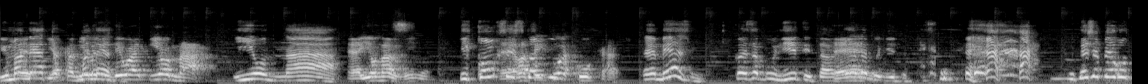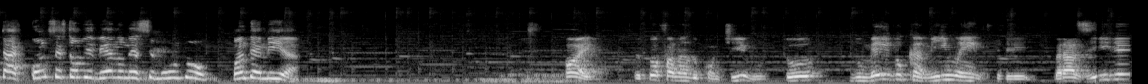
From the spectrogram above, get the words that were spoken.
E uma é, neta? E a Camila me deu a Ioná. Ioná. É, Ionazinha. E como que vocês ela estão... Ela tem tua cor, cara. É mesmo? Coisa bonita então. É. Ela é bonita. Deixa eu perguntar, como vocês estão vivendo nesse mundo pandemia? Olha, eu estou falando contigo, estou no meio do caminho entre Brasília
